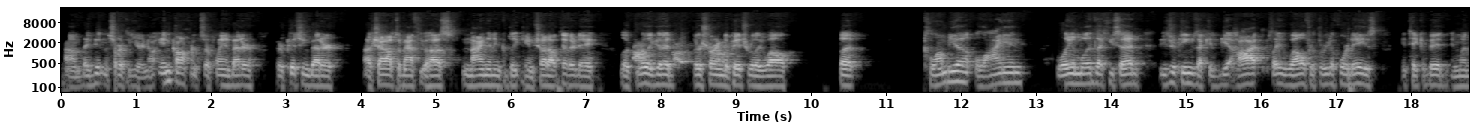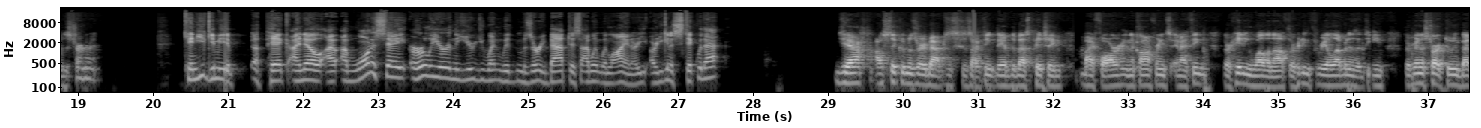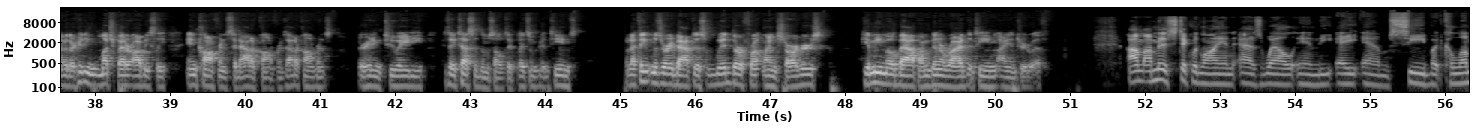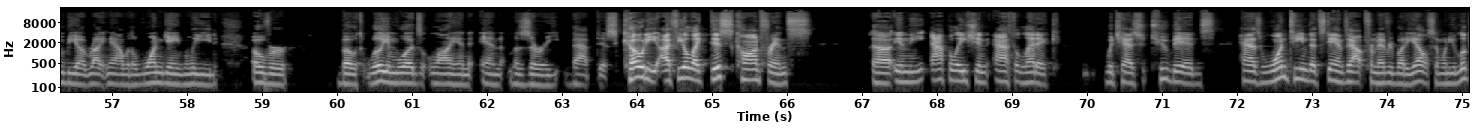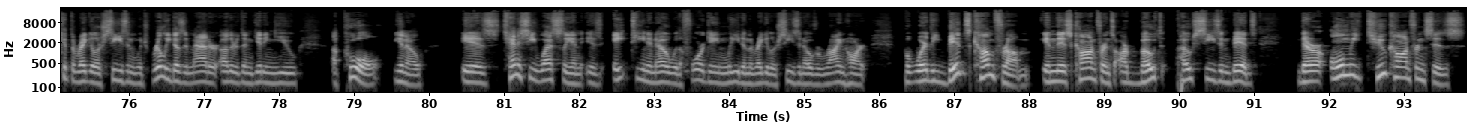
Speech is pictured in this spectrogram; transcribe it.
Um, they didn't start the year. Now in conference, they're playing better. They're pitching better. Uh, shout out to Matthew Huss, nine inning complete game shutout the other day. Looked really good. They're starting to pitch really well. But Columbia, Lyon, William Wood, like you said, these are teams that could get hot, play well for three to four days, and take a bid and win this tournament. Can you give me a, a pick? I know I, I want to say earlier in the year you went with Missouri Baptist. I went with Lyon. Are you are you going to stick with that? Yeah, I'll stick with Missouri Baptist because I think they have the best pitching by far in the conference, and I think they're hitting well enough. They're hitting 311 as a team. They're going to start doing better. They're hitting much better, obviously, in conference than out of conference. Out of conference, they're hitting 280 because they tested themselves. They played some good teams. But I think Missouri Baptist, with their frontline starters, give me Mo Bap. I'm going to ride the team I entered with. I'm I'm going to stick with Lyon as well in the AMC, but Columbia right now with a one game lead over both William Woods, Lyon, and Missouri Baptist. Cody, I feel like this conference uh, in the Appalachian Athletic, which has two bids, has one team that stands out from everybody else. And when you look at the regular season, which really doesn't matter other than getting you a pool, you know, is Tennessee Wesleyan is 18 and 0 with a four game lead in the regular season over Reinhardt. But where the bids come from in this conference are both postseason bids. There are only two conferences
